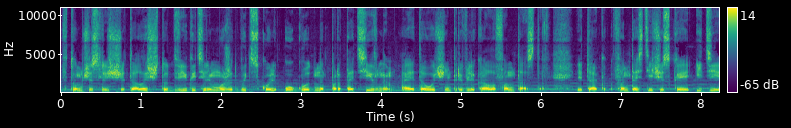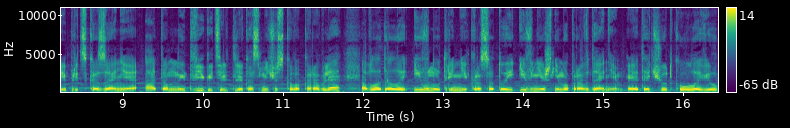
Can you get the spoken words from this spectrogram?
В том числе считалось, что двигатель может быть сколь угодно портативным, а это очень привлекало фантастов. Итак, фантастическая идея предсказания «атомный двигатель для космического корабля» обладала и внутренней красотой, и внешним оправданием. Это чутко уловил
